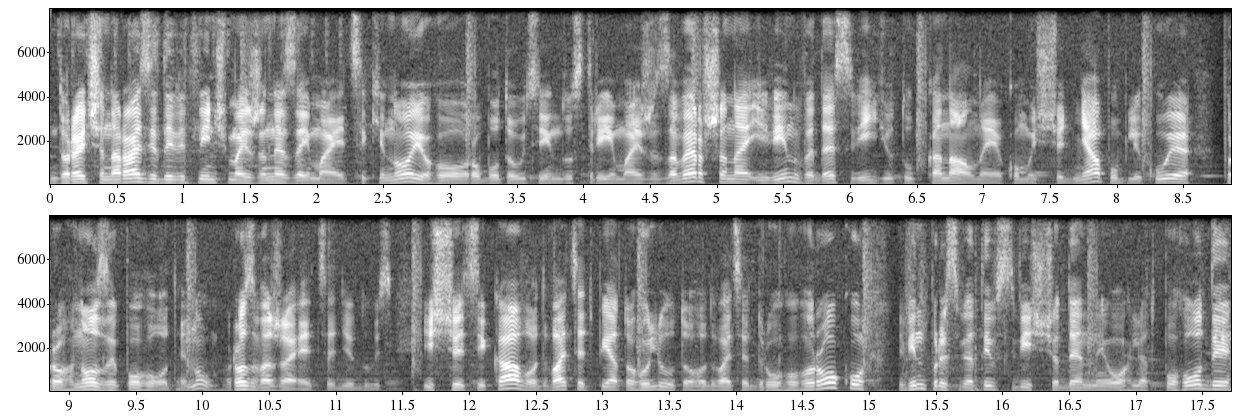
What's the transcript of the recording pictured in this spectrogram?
До речі, наразі Девід Лінч майже не займається кіно, його робота у цій індустрії майже завершена, і він веде свій ютуб канал, на якому щодня публікує прогнози погоди. Ну, розважається дідусь. І що цікаво, 25 лютого 2022 року він присвятив свій щоденний огляд погоди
